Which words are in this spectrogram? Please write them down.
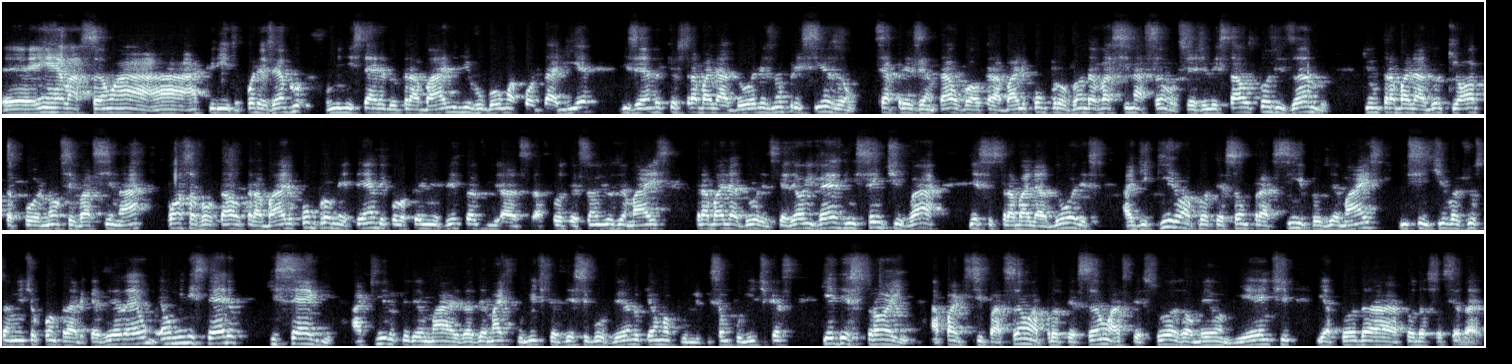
é, em relação à, à, crise. Por exemplo, o Ministério do Trabalho divulgou uma portaria dizendo que os trabalhadores não precisam se apresentar ao, trabalho comprovando a vacinação, ou seja, ele está autorizando que um trabalhador que opta por não se vacinar possa voltar ao trabalho, comprometendo e colocando em vista as, as, as proteções dos demais trabalhadores. Quer dizer, ao invés de incentivar que esses trabalhadores adquiram a proteção para si e para os demais, incentiva justamente o contrário. Quer dizer, é um, é um ministério que segue aquilo que demais, as demais políticas desse governo, que, é uma, que são políticas que destroem a participação, a proteção às pessoas, ao meio ambiente e a toda, toda a sociedade.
